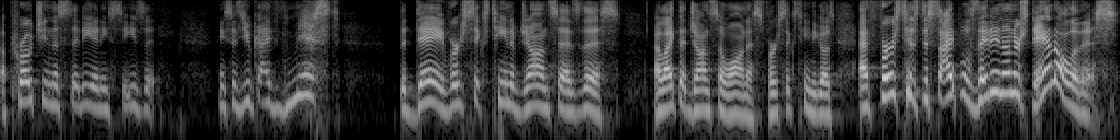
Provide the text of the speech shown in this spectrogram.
approaching the city and he sees it. And he says, You guys missed the day. Verse 16 of John says this I like that John's so honest. Verse 16, he goes, At first, his disciples, they didn't understand all of this.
